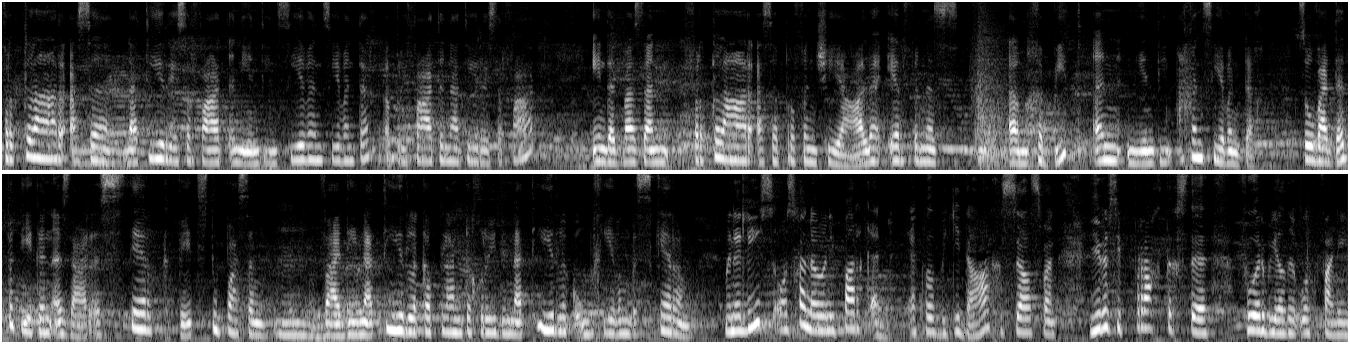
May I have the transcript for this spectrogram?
verklaar as 'n natuurreservaat in 1977, 'n private natuurreservaat en dit was dan verklaar as 'n provinsiale erfenis um, gebied in 1978. So wat dit beteken is daar 'n sterk wetstoepassing mm. wat die natuurlike plante groei, die natuurlike omgewing beskerm. Menelies, ons gaan nou in die park in. Ek wil bietjie daar gesels want hier is die pragtigste voorbeelde ook van die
